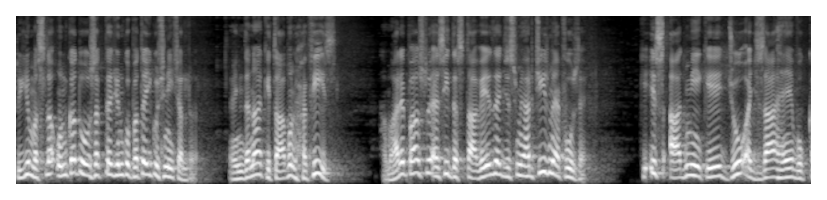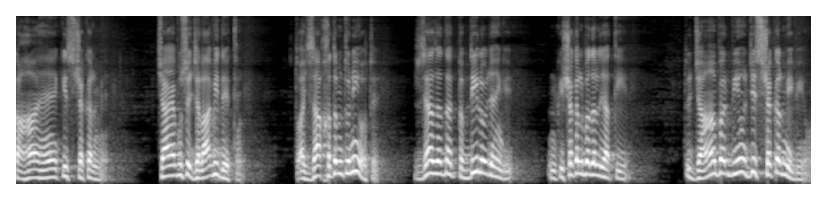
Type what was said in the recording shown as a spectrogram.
تو یہ مسئلہ ان کا تو ہو سکتا ہے جن کو پتہ ہی کچھ نہیں چل رہا۔ عندنا کتاب الحفیظ ہمارے پاس تو ایسی دستاویز ہے جس میں ہر چیز محفوظ ہے کہ اس آدمی کے جو اجزاء ہیں وہ کہاں ہیں، کس شکل میں۔ چاہے وہ اسے جلا بھی دیتے ہیں، تو اجزاء ختم تو نہیں ہوتے، زیادہ زیادہ تبدیل ہو جائیں گی ان کی شکل بدل جاتی ہے۔ تو جہاں پر بھی ہوں، جس شکل میں بھی ہوں،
